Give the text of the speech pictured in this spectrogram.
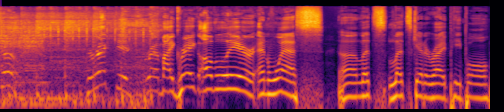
So, directed by Greg Olliver and Wes. Uh, let's let's get it right, people.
